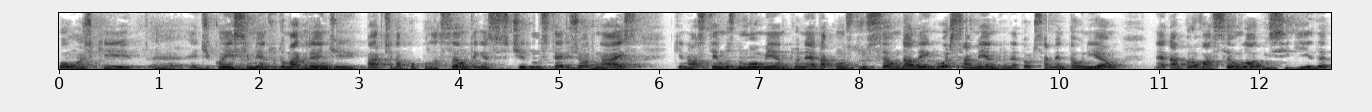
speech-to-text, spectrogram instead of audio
Bom, acho que é, é de conhecimento de uma grande parte da população, tem assistido nos telejornais, que nós temos no momento né, da construção da lei do orçamento, né, do orçamento da União, né, da aprovação logo em seguida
